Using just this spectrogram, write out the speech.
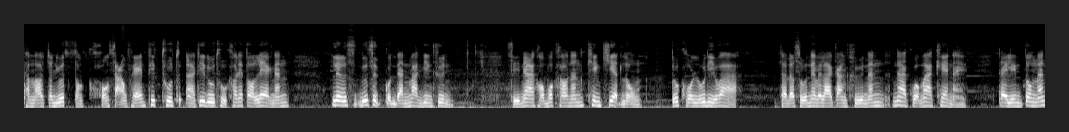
ทำเอาจอมยุทธของสามแคว้นที่ท,ที่ดูถูกเขาในตอนแรกนั้นเริ่มรู้สึกกดดันมากยิ่งขึ้น สีหน้าของพวกเขานั้นเคร่งเครียดลง ทุกคนรู้ดีว่าสัตว์สูรในเวลากลางคืนนั้นน่ากลัวมากแค่ไหน แต่ลินตงนั้น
